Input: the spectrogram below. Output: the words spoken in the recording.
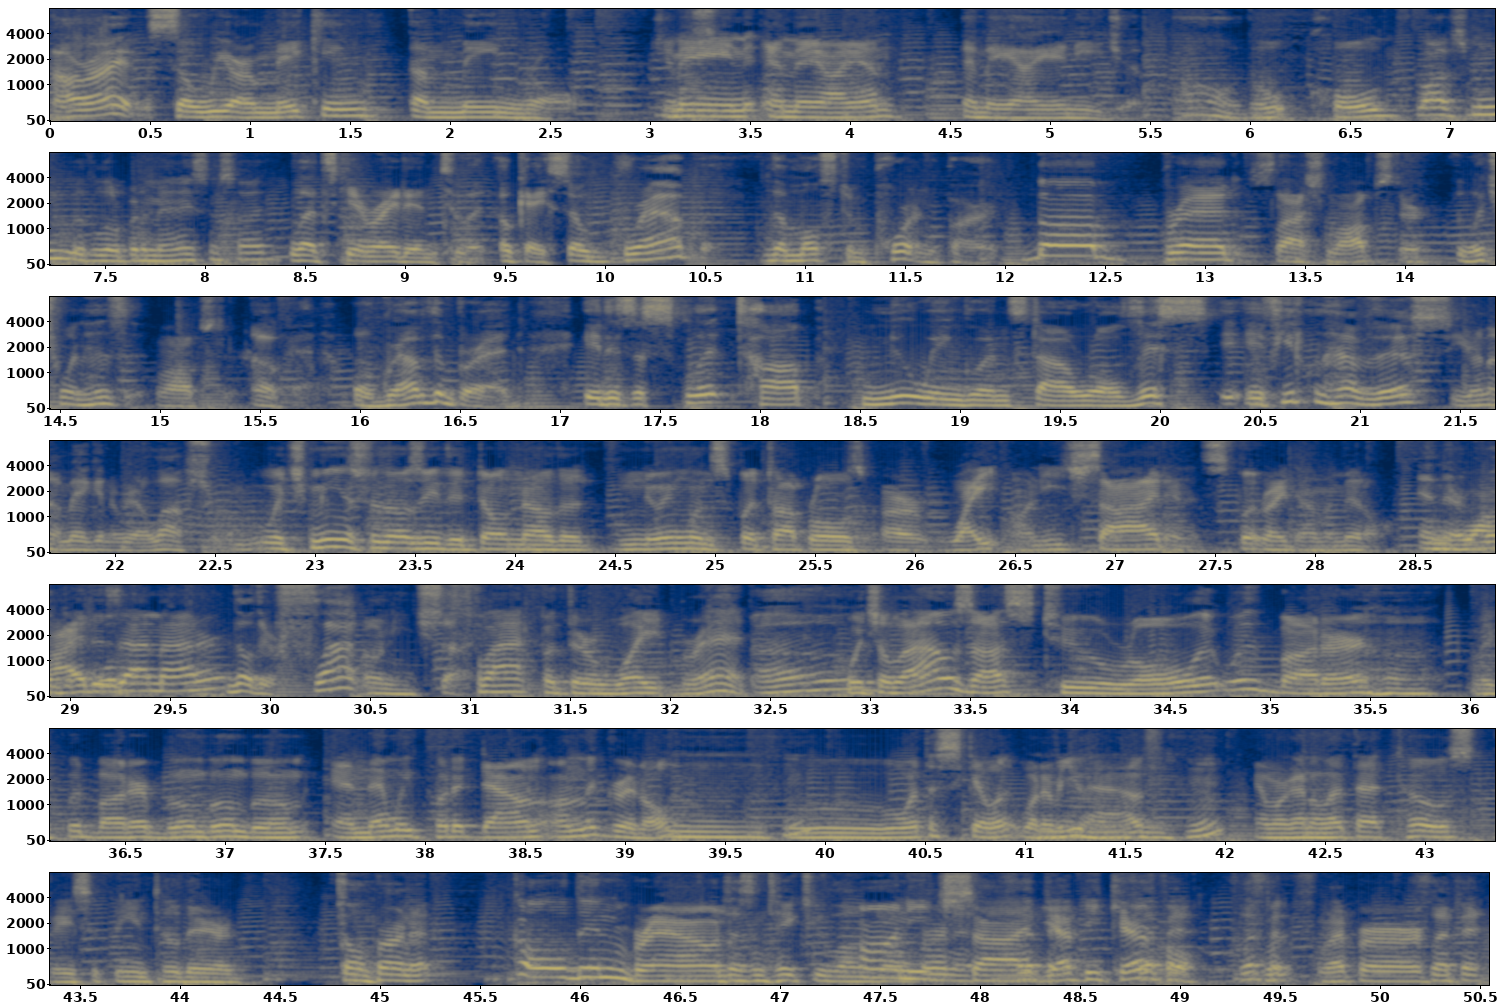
All right, so we are making a Maine roll. Maine, M A I N. M A I N E, Jim. Oh, the cold lobster meat with a little bit of mayonnaise inside? Let's get right into it. Okay, so grab the most important part. The bread slash lobster. Which one is it? Lobster. Okay. Well, grab the bread. It is a split top New England style roll. This, if you don't have this, you're not making a real lobster roll. Which means, for those of you that don't know, the New England split top rolls are white on each side and it's split right down the middle. And they're- why well, does well- that matter? No, they're flat on each side. flat, but they're white bread, Oh. which allows us to roll it with butter, Uh-huh. liquid butter, boom, boom, boom, and then we put it down on the griddle Mm-hmm. ooh, or the skillet, whatever you have, and we're gonna let that toast basically until they're Don't burn it. golden brown It doesn't take too long. on each side. Yeah, be careful. Flip it. Flip Flip- it. Flipper, Flip it.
